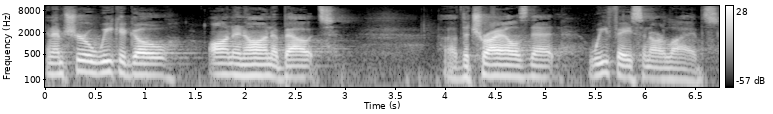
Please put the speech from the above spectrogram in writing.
And I'm sure we could go on and on about uh, the trials that we face in our lives.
